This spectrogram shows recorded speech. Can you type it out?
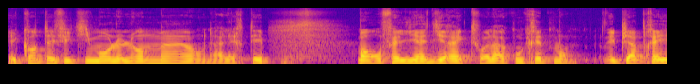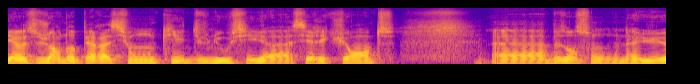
Et quand effectivement le lendemain on est alerté, on fait le lien direct, voilà, concrètement. Et puis après, il y a ce genre d'opération qui est devenue aussi assez récurrente. Euh, à Besançon, on a eu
